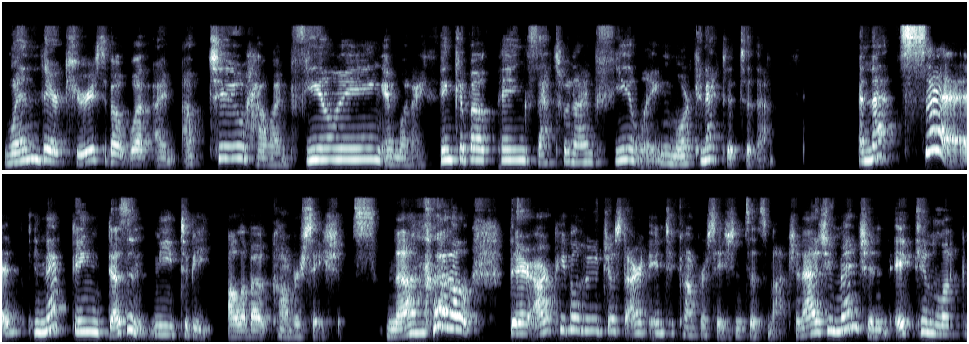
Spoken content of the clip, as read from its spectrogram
when they're curious about what I'm up to, how I'm feeling, and what I think about things, that's when I'm feeling more connected to them. And that said, connecting doesn't need to be all about conversations. No, there are people who just aren't into conversations as much. And as you mentioned, it can look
